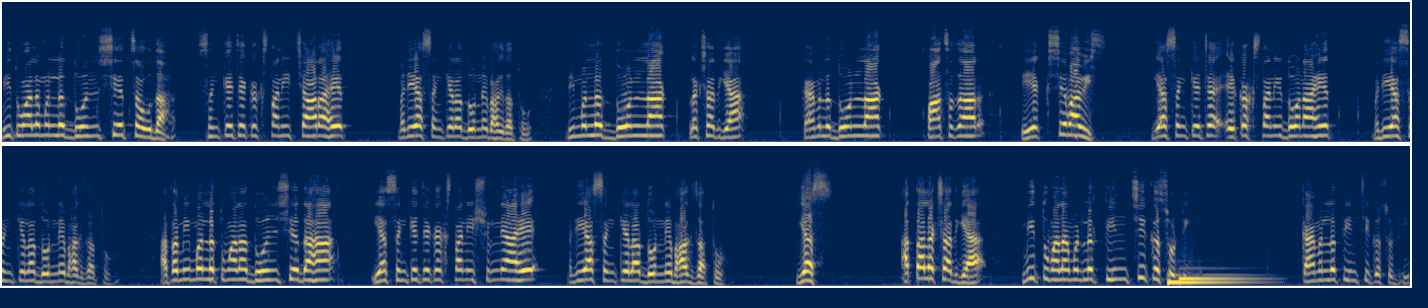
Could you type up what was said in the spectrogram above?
मी तुम्हाला म्हणलं दोनशे चौदा संख्येच्या एकक स्थानी चार आहेत म्हणजे या संख्येला दोनने भाग जातो. मी म्हणलं दोन लाख लक्षात घ्या काय म्हणलं? दोन लाख पाच हजार एकशे बावीस. या संख्येच्या एकक स्थानी दोन आहेत. म्हणजे या संख्येला दोनने भाग जातो. आता मी म्हणलं तुम्हाला दोनशे दहा या संख्येच्या एकक स्थानी शून्य आहे. म्हणजे या संख्येला दोनने भाग जातो. यस. आता लक्षात घ्या मी तुम्हाला म्हटलं तीनची कसोटी. काय म्हणलं तीनची कसोटी?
